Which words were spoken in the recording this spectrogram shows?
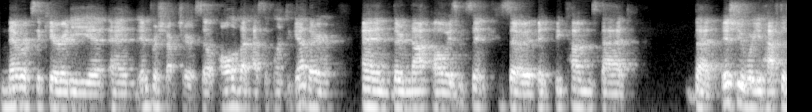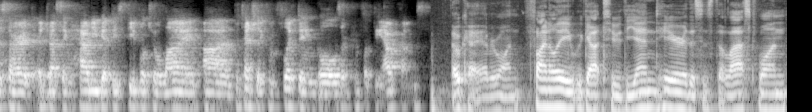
network security and infrastructure. So all of that has to blend together and they're not always in sync. So it becomes that that issue where you have to start addressing how do you get these people to align on potentially conflicting goals or conflicting outcomes. Okay, everyone. Finally, we got to the end here. This is the last one.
